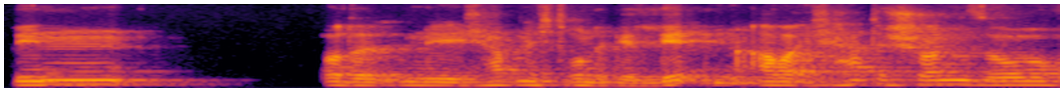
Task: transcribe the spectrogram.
bin oder nee, ich habe nicht drunter gelitten, aber ich hatte schon so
